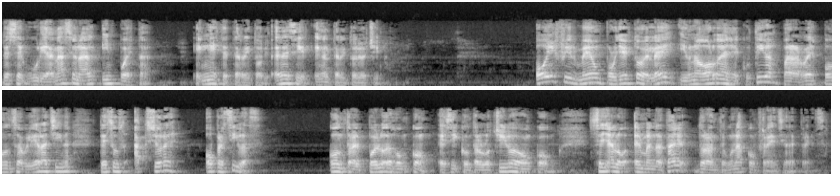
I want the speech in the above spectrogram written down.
de seguridad nacional impuesta en este territorio, es decir, en el territorio chino. Hoy firmé un proyecto de ley y una orden ejecutiva para responsabilizar a China de sus acciones opresivas contra el pueblo de Hong Kong, es decir, contra los chinos de Hong Kong, señaló el mandatario durante una conferencia de prensa.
